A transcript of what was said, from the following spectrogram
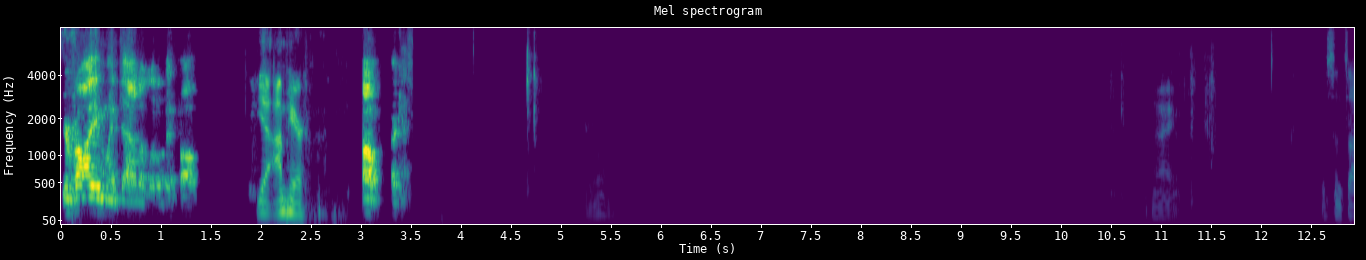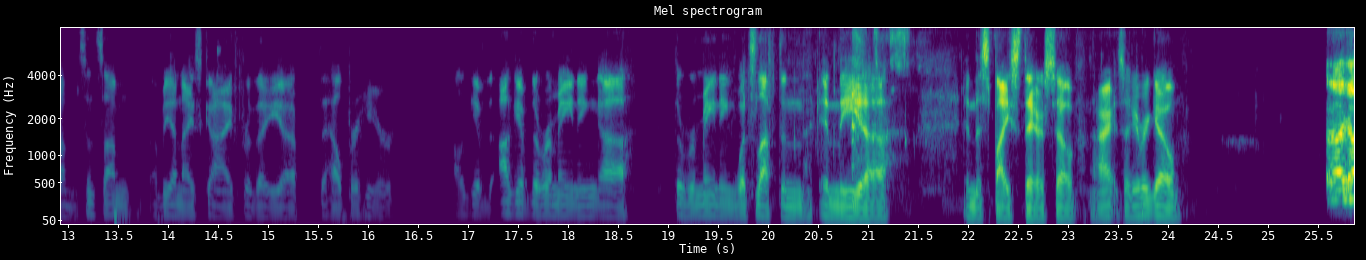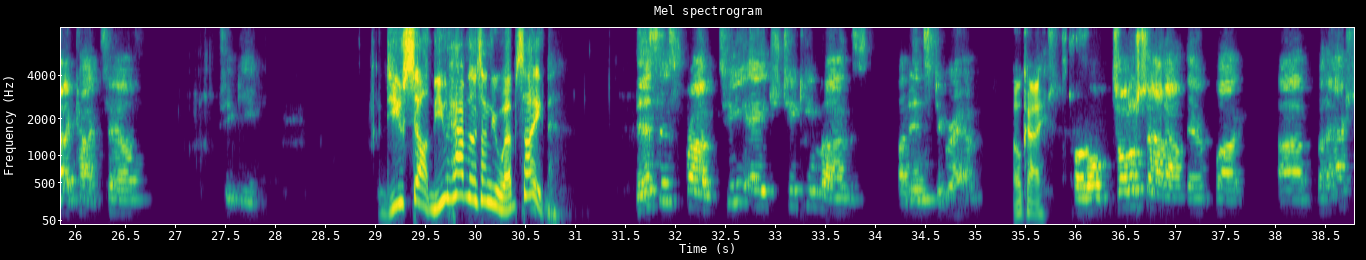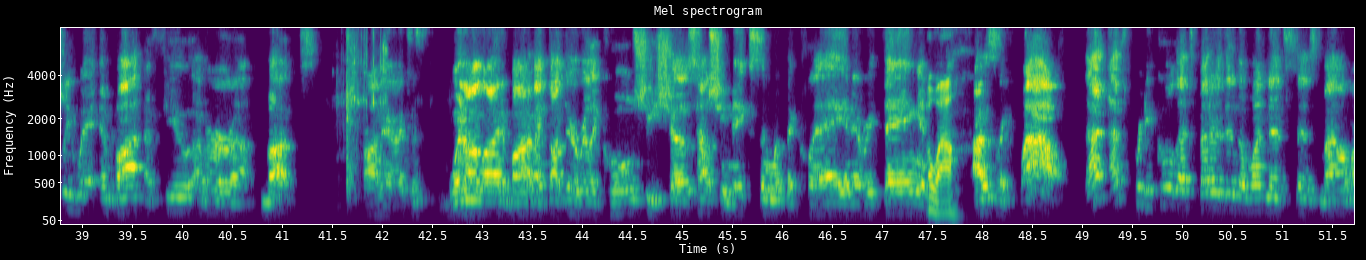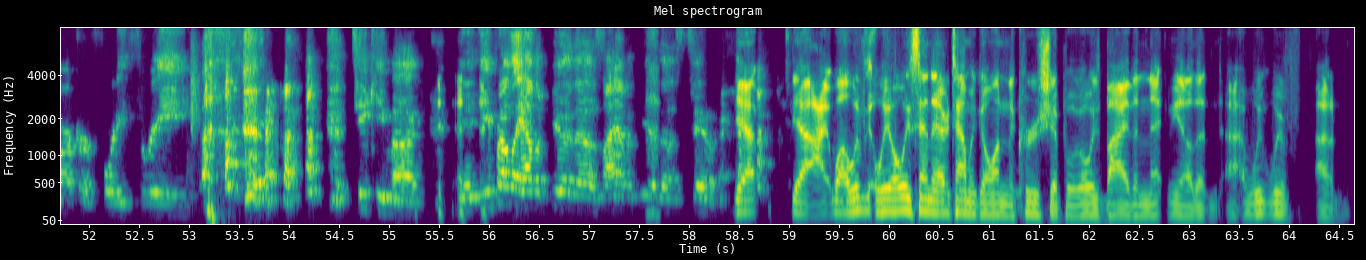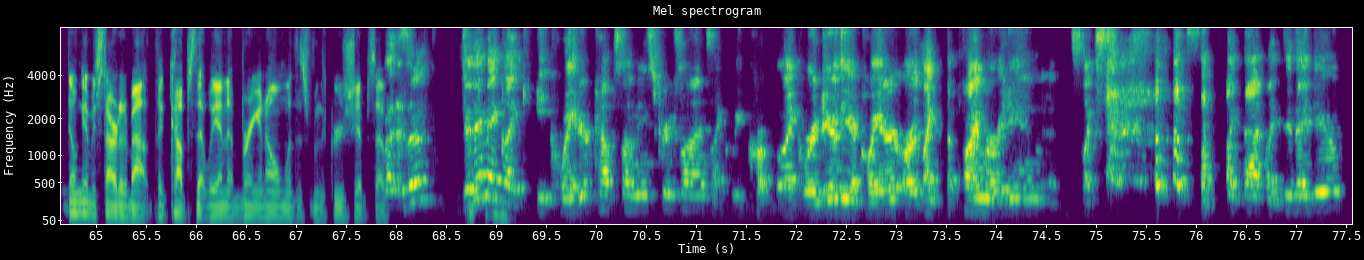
Your volume went down a little bit, Paul. Yeah, I'm here. Oh, okay. All right. So since I'm since I'm I'll be a nice guy for the uh the helper here, I'll give I'll give the remaining uh the remaining what's left in in the uh in the spice there. So all right, so here we go. And I got a cocktail, tiki. Do you sell do you have those on your website? This is from TH Tiki Mugs on Instagram. Okay. Total total shout out there, plug. Uh, but I actually went and bought a few of her uh, mugs on there. I just went online and bought them. I thought they were really cool. She shows how she makes them with the clay and everything. And Oh wow. I was like, wow, that, that's pretty cool. That's better than the one that says mile marker 43 tiki mug. You, you probably have a few of those. I have a few of those too. Yeah. Yeah. I well we we always send it every time we go on the cruise ship. We always buy the you know that uh, we we've uh, don't get me started about the cups that we end up bringing home with us from the cruise ship. So But is there, do they make like equator cups on these cruise lines? Like we, like we're near the equator or like the prime meridian? It's like stuff like that. Like, do they do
